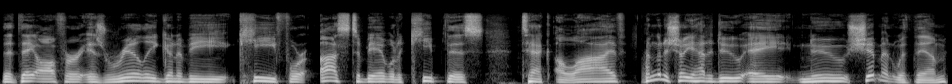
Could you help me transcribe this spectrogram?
that they offer is really going to be key for us to be able to keep this tech alive. I'm going to show you how to do a new shipment with them.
